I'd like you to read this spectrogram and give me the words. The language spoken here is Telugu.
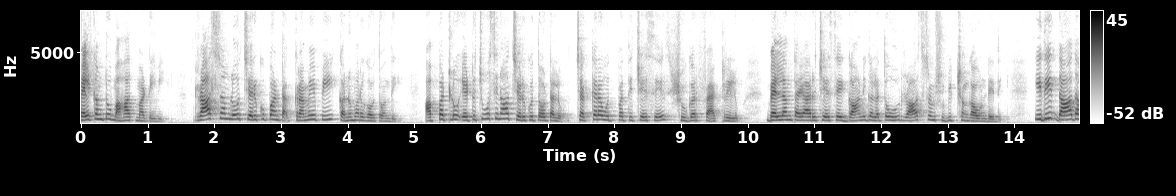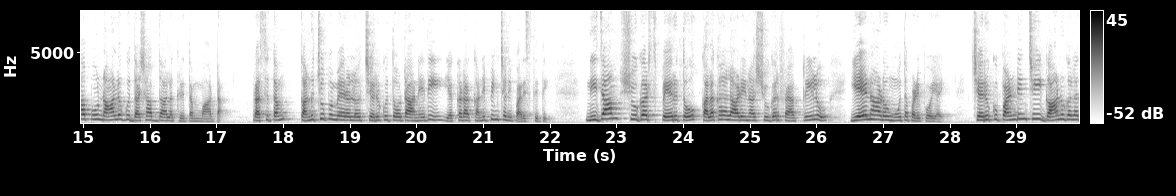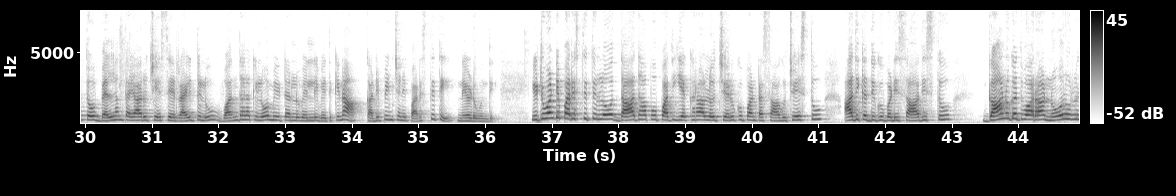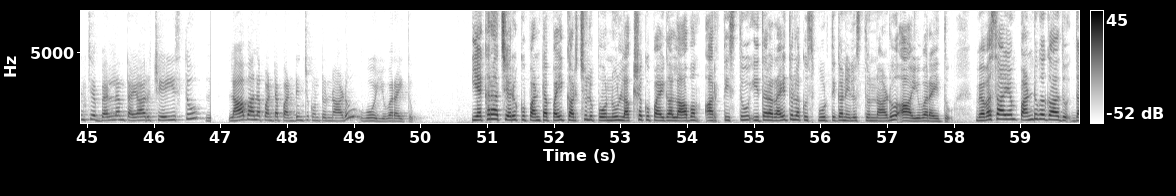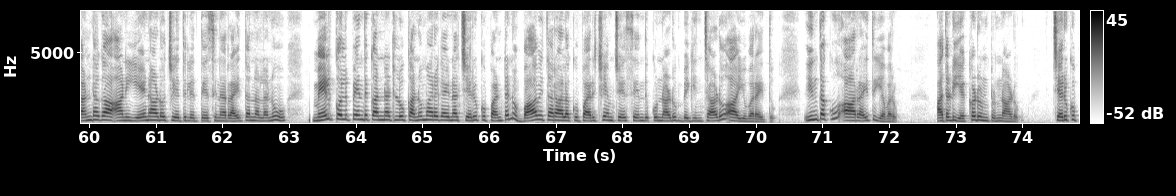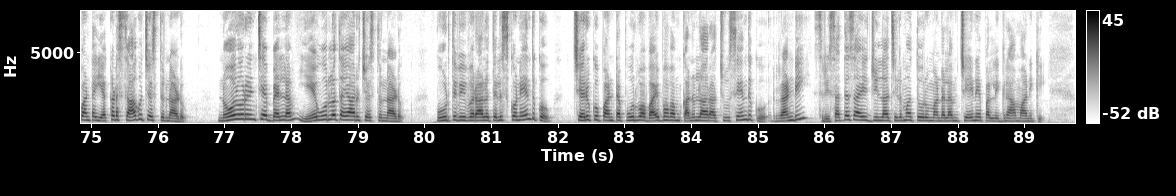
Welcome to Mahatma TV. రాష్ట్రంలో చెరుకు పంట క్రమేపీ కనుమరుగవుతోంది. అప్పట్లో ఎటు చూసినా చెరుకు తోటలు చక్కెర ఉత్పత్తి చేసే షుగర్ ఫ్యాక్టరీలు బెల్లం తయారు చేసే గానిగలతో రాష్ట్రం సుభిక్షంగా ఉండేది. ఇది దాదాపు నాలుగు దశాబ్దాల క్రితం మాట. ప్రస్తుతం కనుచూపు మేరలో చెరుకు తోట అనేది ఎక్కడా కనిపించని పరిస్థితి. నిజాం షుగర్స్ పేరుతో కలకలలాడిన షుగర్ ఫ్యాక్టరీలు ఏనాడో మూతపడిపోయాయి. చెరుకు పండించి గానుగలతో బెల్లం తయారు చేసే రైతులు వందల కిలోమీటర్లు వెళ్ళి వెతికినా కనిపించని పరిస్థితి నేడు ఉంది. ఇటువంటి పరిస్థితుల్లో దాదాపు పది ఎకరాల్లో చెరుకు పంట సాగు చేస్తూ అధిక దిగుబడి సాధిస్తూ గానుగ ద్వారా నోరూరించే బెల్లం తయారు చేయిస్తూ లాభాల పంట పండించుకుంటున్నాడు ఓ యువ రైతు. ఎకరా చెరుకు పంటపై ఖర్చులు పోను లక్షకు పైగా లాభం అర్థిస్తూ ఇతర రైతులకు స్ఫూర్తిగా నిలుస్తున్నాడు ఆ యువ రైతు. వ్యవసాయం పండుగ కాదు దండగా అని ఏనాడో చేతులెత్తేసిన రైతన్నలను మేల్కొల్పేందుకన్నట్లు కనుమరుగైన చెరుకు పంటను భావితరాలకు పరిచయం చేసేందుకు నడుం బిగించాడు ఆ యువ రైతు. ఇంతకు ఆ రైతు ఎవరు? అతడు ఎక్కడుంటున్నాడు? చెరుకు పంట ఎక్కడ సాగు చేస్తున్నాడు? నోరూరించే బెల్లం ఏ ఊర్లో తయారు చేస్తున్నాడు? పూర్తి వివరాలు తెలుసుకునేందుకు చెరుకు పంట పూర్వ వైభవం కనులారా చూసేందుకు రండి శ్రీ సత్యసాయి జిల్లా చిలమతూరు మండలం చేనేపల్లి గ్రామానికి.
